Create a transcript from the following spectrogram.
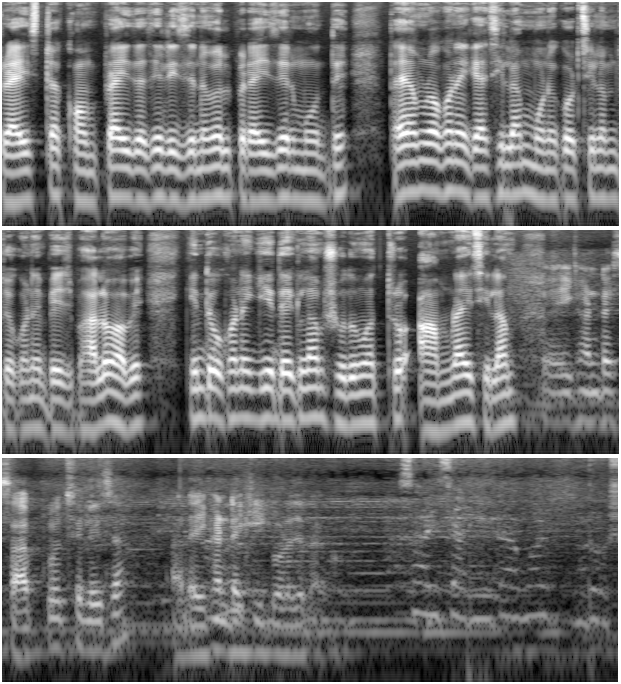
প্রাইসটা কম প্রাইস আছে রিজনেবল প্রাইসের মধ্যে। তাই আমরা ওখানে গেছিলাম মনে করছিলাম যে ওখানে বেশ ভালো হবে। কিন্তু ওখানে গিয়ে দেখলাম শুধুমাত্র আমরাই ছিলাম। এইখানটায় সার্ভ করছে লিসা আর এইখানটায় কি করেছে দেখো। দোষ।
